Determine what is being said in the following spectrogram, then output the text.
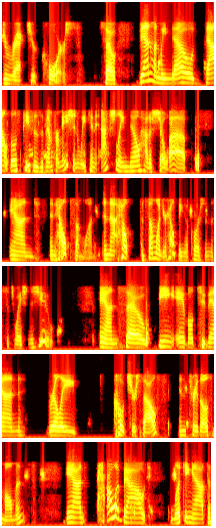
direct your course. So then when we know that those pieces of information, we can actually know how to show up and and help someone. And that help someone you're helping, of course, in this situation is you. And so being able to then really coach yourself in through those moments. And how about looking at the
